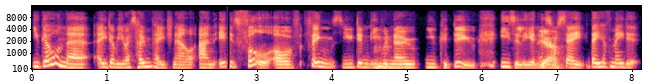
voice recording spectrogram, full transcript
you go on their AWS homepage now and it is full of things you didn't mm. even know you could do easily. And as yeah. you say, they have made it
